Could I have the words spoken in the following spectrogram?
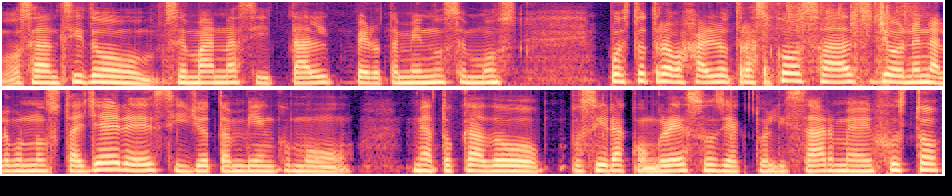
o sea, han sido semanas y tal, pero también nos hemos puesto a trabajar en otras cosas, John en algunos talleres y yo también como me ha tocado pues ir a congresos y actualizarme. Justo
